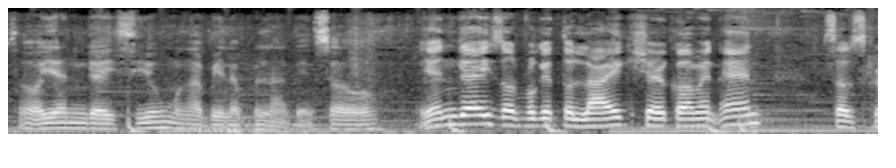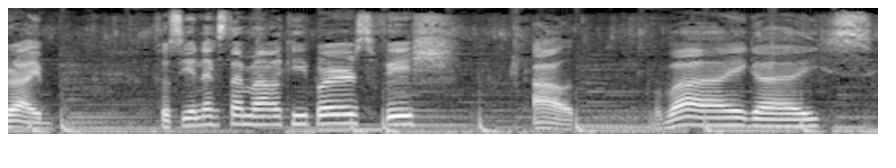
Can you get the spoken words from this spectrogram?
So ayan guys yung mga available natin. So ayan guys don't forget to like share comment and subscribe. So see you next time mga keepers fish out. Bye bye guys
